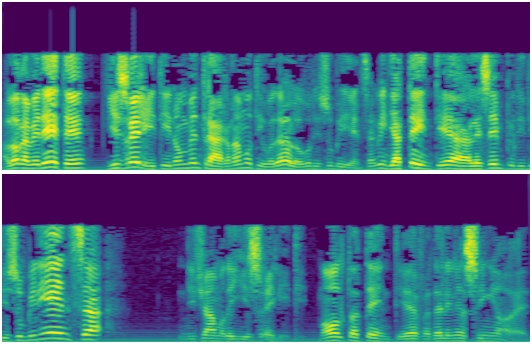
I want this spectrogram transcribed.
Allora vedete, gli israeliti non entrarono a motivo della loro disubbidienza. Quindi attenti eh, all'esempio di disubbidienza, diciamo, degli israeliti molto attenti, eh, fratelli nel Signore.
